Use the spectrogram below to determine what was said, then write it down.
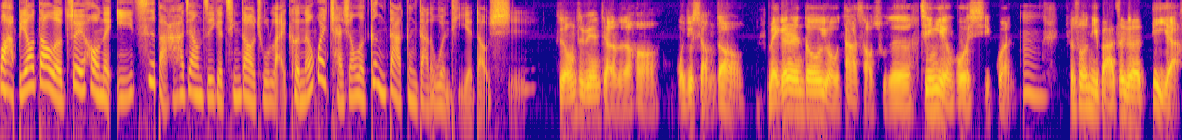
哇，不要到了最后呢一次把它这样子一个倾倒出来，可能会产生了更大更大的问题，也倒是。子龙这边讲的哈，我就想到每个人都有大扫除的经验或习惯，嗯，就说你把这个地呀、啊、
